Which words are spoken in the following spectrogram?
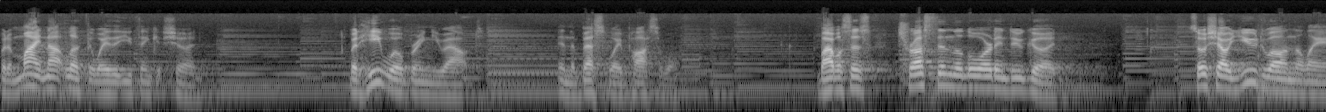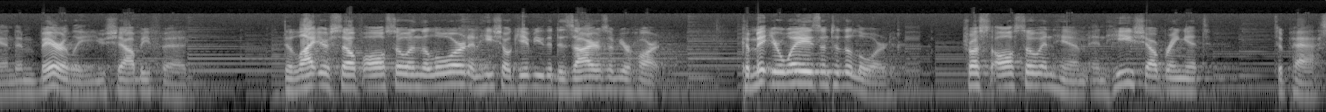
But it might not look the way that you think it should. But He will bring you out in the best way possible. The Bible says, Trust in the Lord and do good. So shall you dwell in the land, and verily you shall be fed. Delight yourself also in the Lord, and he shall give you the desires of your heart. Commit your ways unto the Lord. Trust also in him, and he shall bring it to pass.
